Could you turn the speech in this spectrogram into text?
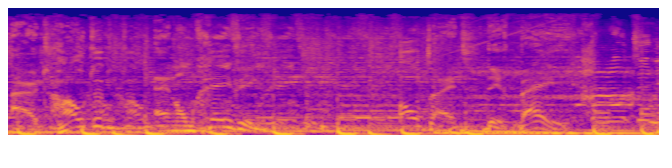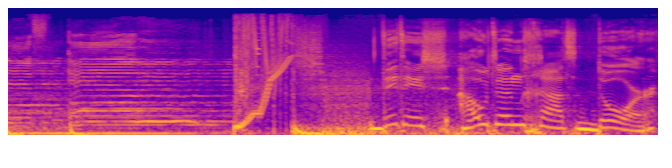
Uit Houten en omgeving. Altijd dichtbij. Houten FM. Dit is Houten gaat door.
